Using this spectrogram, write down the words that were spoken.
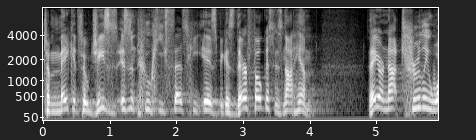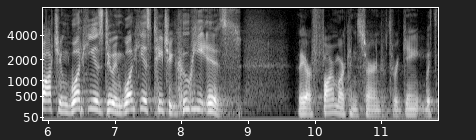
to make it so Jesus isn't who he says he is because their focus is not him. They are not truly watching what he is doing, what he is teaching, who he is. They are far more concerned with, regain, with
